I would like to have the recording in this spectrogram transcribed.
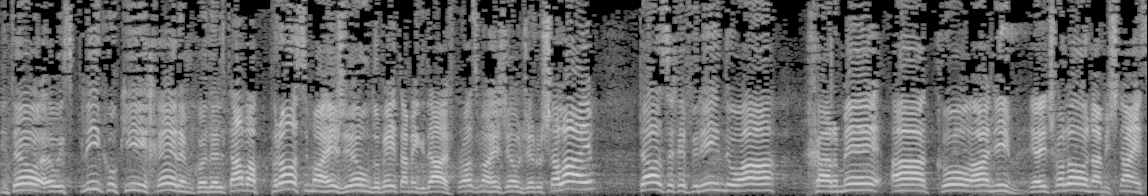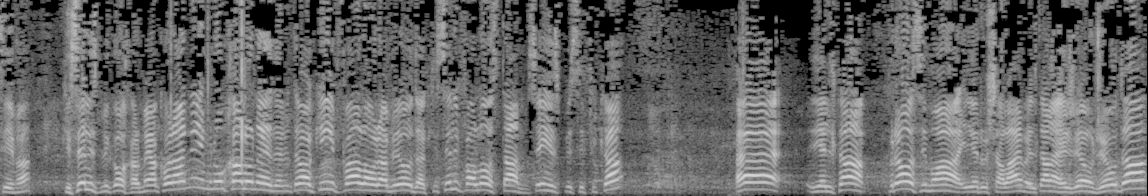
Então eu explico que Herem, quando ele estava próximo à região do Beit HaMikdash, próximo à região de Jerusalém, está se referindo a Harme a Kohanim. E a gente falou na Mishnah em cima, que se ele explicou Harme a Kohanim, não fala o Neder. Então aqui fala o Rabi Oda, que se ele falou Stam, sem especificar, é, e ele está próximo a Jerusalém, ele está na região de Eudá,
